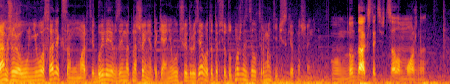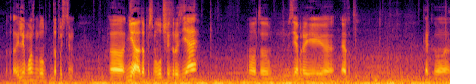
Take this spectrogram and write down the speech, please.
там же у него с Алексом, у Марти, были взаимоотношения такие, они лучшие друзья, вот это все. Тут можно сделать романтические отношения. Ну да, кстати, в целом можно. Или можно было, бы, допустим, э, не, а, допустим, лучшие друзья, вот, э, Зебра и э, этот, как его,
